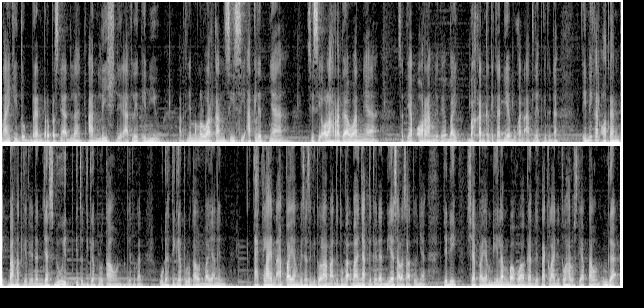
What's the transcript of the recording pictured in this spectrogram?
Nike itu brand purpose-nya adalah unleash the athlete in you. Artinya mengeluarkan sisi atletnya, sisi olahragawannya setiap orang gitu ya, baik bahkan ketika dia bukan atlet gitu. Nah, ini kan otentik banget gitu ya dan just do it itu 30 tahun gitu kan. Udah 30 tahun bayangin tagline apa yang bisa segitu lama gitu nggak banyak gitu dan dia salah satunya jadi siapa yang bilang bahwa ganti tagline itu harus tiap tahun enggak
